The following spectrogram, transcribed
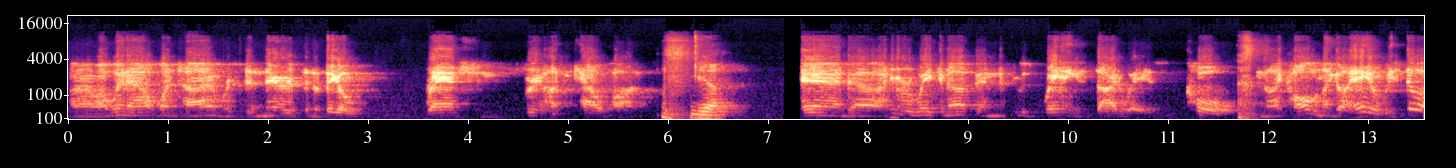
um, I went out one time. We're sitting there. It's in a big old ranch, and we're hunting cow ponds. yeah. And uh, I remember waking up, and it was raining sideways, cold. And I called him. I go, hey, are we still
